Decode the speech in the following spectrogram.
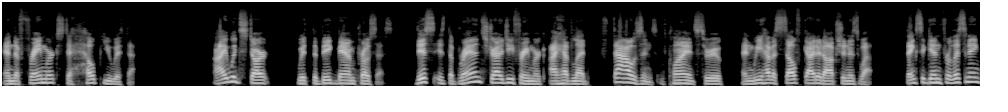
and the frameworks to help you with that. I would start with the Big BAM process. This is the brand strategy framework I have led thousands of clients through, and we have a self guided option as well. Thanks again for listening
